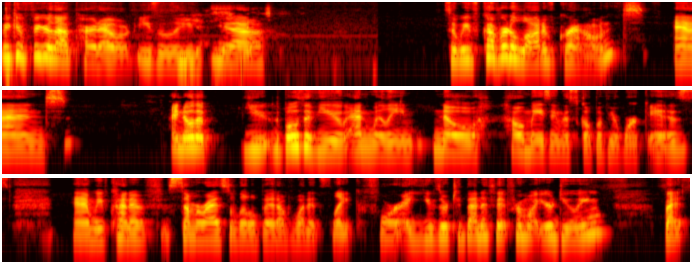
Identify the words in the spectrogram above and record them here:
we can figure that part out easily. Yes, yeah. Yes. So we've covered a lot of ground and I know that you both of you and Willie know how amazing the scope of your work is. And we've kind of summarized a little bit of what it's like for a user to benefit from what you're doing. But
